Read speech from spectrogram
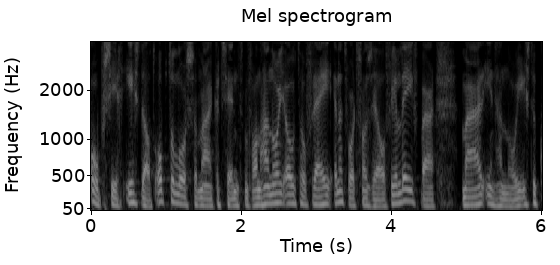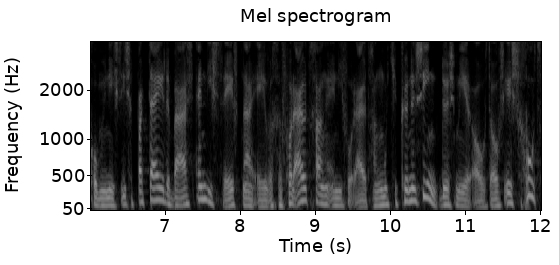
Op zich is dat op te lossen. Maak het centrum van Hanoi autovrij en het wordt vanzelf weer leefbaar. Maar in Hanoi is de communistische partij de baas... en die streeft naar eeuwige vooruitgang. En die vooruitgang moet je kunnen zien. Dus meer auto's is goed.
